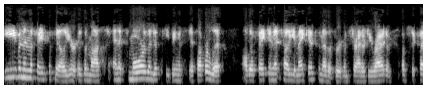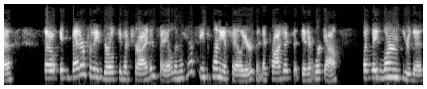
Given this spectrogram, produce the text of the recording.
even in the face of failure, is a must, and it's more than just keeping a stiff upper lip, although faking it till you make it's another proven strategy, right, of, of success. So it's better for these girls to have tried and failed, and we have seen plenty of failures and, and projects that didn't work out, but they learned through this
